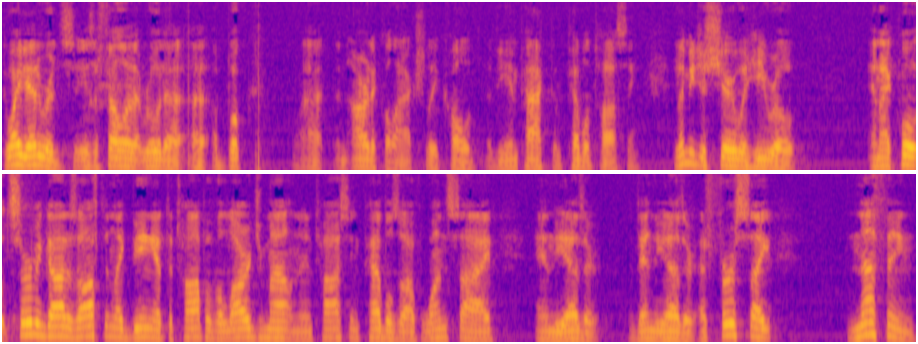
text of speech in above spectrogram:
Dwight Edwards is a fellow that wrote a, a, a book, uh, an article actually, called The Impact of Pebble Tossing. Let me just share what he wrote. And I quote Serving God is often like being at the top of a large mountain and tossing pebbles off one side and the other, then the other. At first sight, nothing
